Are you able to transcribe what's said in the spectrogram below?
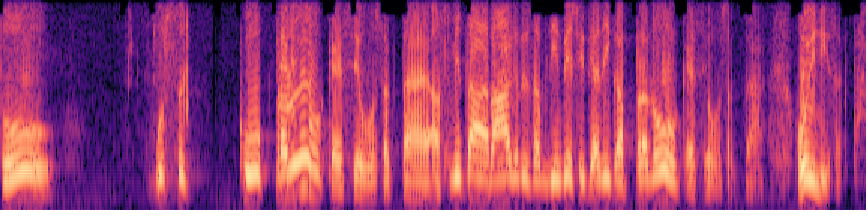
तो उसको प्ररोह कैसे हो सकता है? अस्मिता राग निवेश इत्यादि का प्ररोह कैसे हो सकता है? हो ही नहीं सकता।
